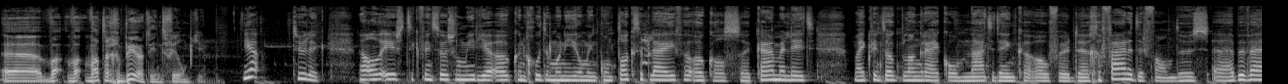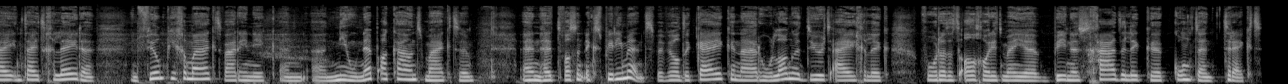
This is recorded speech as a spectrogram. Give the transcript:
uh, wat er gebeurt in het filmpje? Ja, tuurlijk. Nou, allereerst, ik vind social media ook een goede manier om in contact te blijven, ook als uh, Kamerlid. Maar ik vind het ook belangrijk om na te denken over de gevaren ervan. Dus uh, hebben wij een tijd geleden een filmpje gemaakt waarin ik een, nieuw nep-account maakte. En het was een experiment. We wilden kijken naar hoe lang het duurt eigenlijk voordat het algoritme je binnen schadelijke content trekt.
